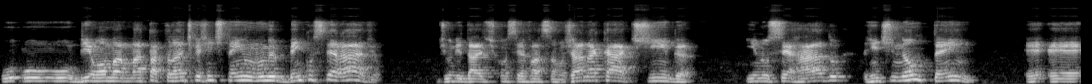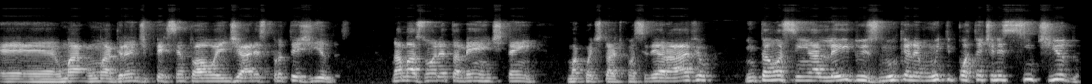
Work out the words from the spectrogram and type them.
o, o, o bioma Mata Atlântica, a gente tem um número bem considerável de unidades de conservação. Já na Caatinga e no Cerrado, a gente não tem é, é, é, uma, uma grande percentual aí de áreas protegidas. Na Amazônia também a gente tem uma quantidade considerável. Então, assim, a lei do SNUC é muito importante nesse sentido.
